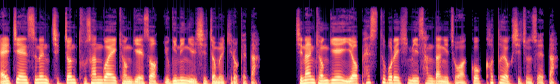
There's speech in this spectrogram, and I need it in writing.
LG 엔스는 직전 두산과의 경기에서 6이닝 1실점을 기록했다. 지난 경기에 이어 패스트볼의 힘이 상당히 좋았고 커터 역시 준수했다.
